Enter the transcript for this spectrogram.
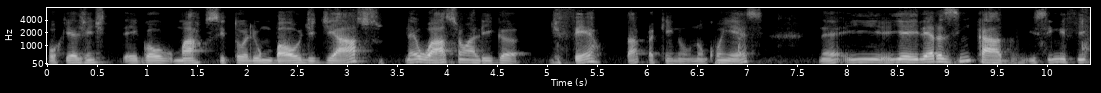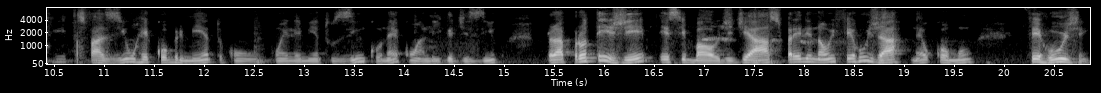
Porque a gente, igual o Marcos citou ali, um balde de aço, né? O aço é uma liga de ferro, tá? Para quem não, não conhece, né? E, e ele era zincado. Isso significa que faziam um recobrimento com, com elemento zinco, né? Com a liga de zinco, para proteger esse balde de aço para ele não enferrujar, né? O comum ferrugem.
